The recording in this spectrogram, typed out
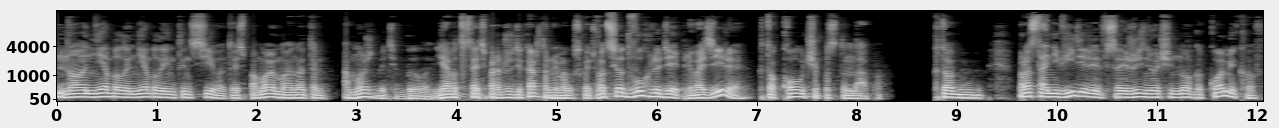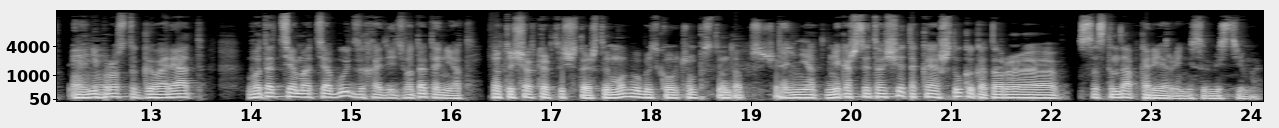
Но не было, не было интенсива. То есть, по-моему, она там... А может быть и было. Я вот, кстати, про Джуди Картер не могу сказать. Вот всего двух людей привозили, кто коучи по стендапу. Кто... Просто они видели в своей жизни очень много комиков, и они просто говорят... Вот эта тема от тебя будет заходить, вот это нет. А ты сейчас как ты считаешь, ты мог бы быть коучем по стендапу сейчас? Да нет, мне кажется, это вообще такая штука, которая со стендап-карьерой несовместима.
